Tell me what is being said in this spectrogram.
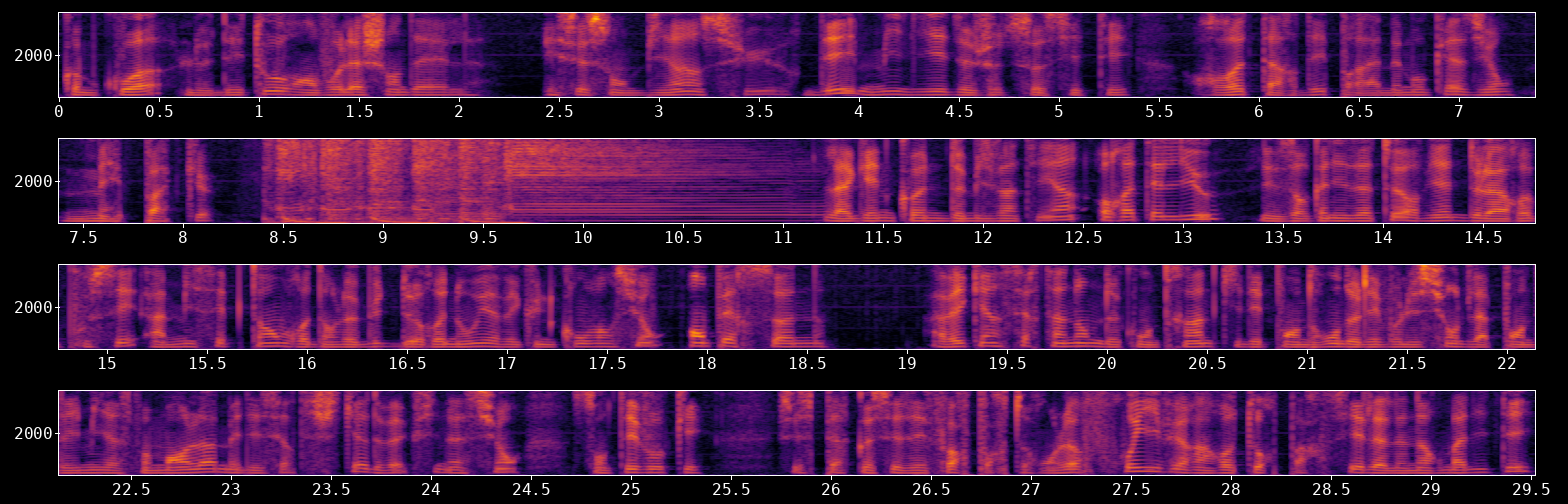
Comme quoi, le détour en vaut la chandelle. Et ce sont bien sûr des milliers de jeux de société retardés par la même occasion, mais pas que. La GenCon 2021 aura-t-elle lieu? Les organisateurs viennent de la repousser à mi-septembre dans le but de renouer avec une convention en personne avec un certain nombre de contraintes qui dépendront de l'évolution de la pandémie à ce moment-là, mais des certificats de vaccination sont évoqués. J'espère que ces efforts porteront leurs fruits vers un retour partiel à la normalité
